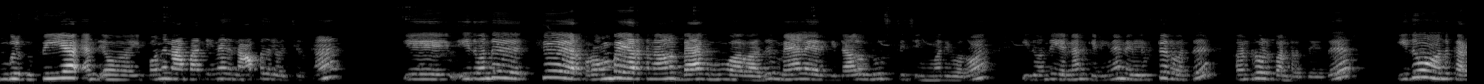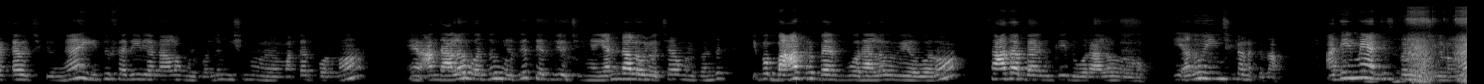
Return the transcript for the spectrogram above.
உங்களுக்கு ஃப்ரீயாக இப்போ வந்து நான் பார்த்தீங்கன்னா இது நாற்பதில் வச்சுருக்கேன். இது வந்து கீழே இறக்க ரொம்ப இறக்குனாலும் பேக் மூவ் ஆகாது. மேலே இறக்கிட்டாலும் லூஸ் ஸ்டிச்சிங் மாதிரி வரும். இது வந்து என்னன்னு கேட்டிங்கன்னா இந்த லிஃப்டர் வந்து கண்ட்ரோல் பண்ணுறது இது. இதுவும் வந்து கரெக்டாக வச்சுக்கோங்க. இது சரியில்லைனாலும் உங்களுக்கு வந்து மிஷின் மக்கர் போடணும். அந்த அளவு வந்து உங்களுக்கு தெரிஞ்சு வச்சுக்கோங்க. எந்த அளவில் வச்சா உங்களுக்கு வந்து இப்போ பாட்ரு பேக் ஒரு அளவு வரும். சாதா பேக்குக்கு இது ஒரு அளவு வரும். அதுவும் இன்ச் கணக்கு தான். அதையுமே அட்ஜஸ்ட் பண்ணி வச்சுக்கணுங்க.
